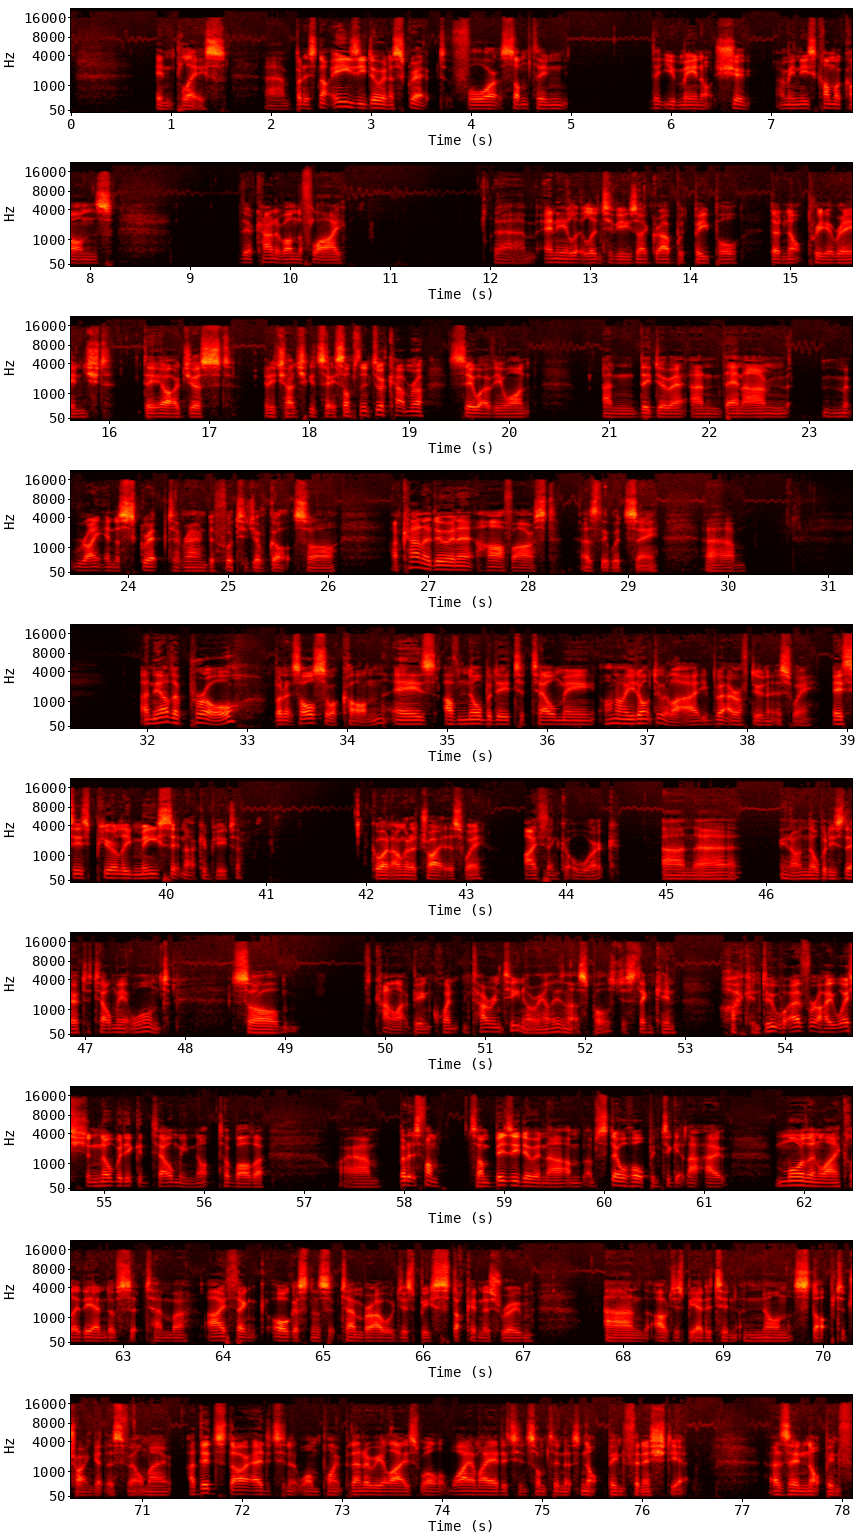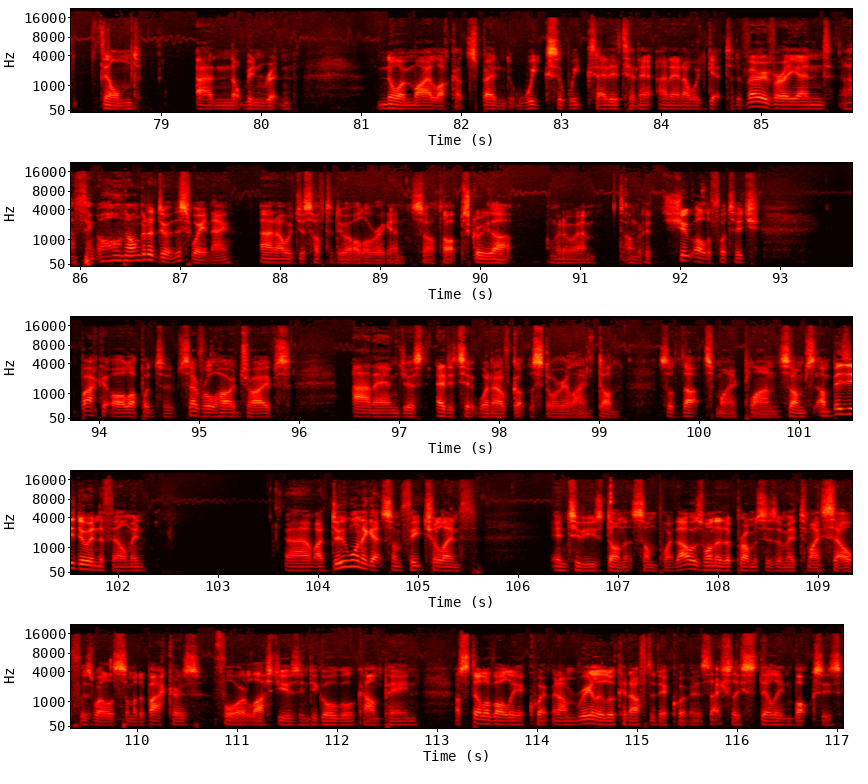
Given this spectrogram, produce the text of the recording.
in place. Um, but it's not easy doing a script for something that you may not shoot. I mean, these Comic Cons, they're kind of on the fly. Um, any little interviews I grab with people, they're not pre-arranged. They are just any chance you can say something to a camera, say whatever you want, and they do it. And then I'm writing a script around the footage I've got. So I'm kind of doing it half-arsed, as they would say. Um, and the other pro, but it's also a con, is I've nobody to tell me, oh no, you don't do it like that. You're better off doing it this way. This is purely me sitting at a computer going, I'm going to try it this way. I think it'll work. And, uh, you know, nobody's there to tell me it won't. So it's kind of like being Quentin Tarantino, really, isn't it? I suppose. Just thinking, I can do whatever I wish and nobody can tell me not to bother. Um, but it's fun. So I'm busy doing that. I'm, I'm still hoping to get that out more than likely the end of September. I think August and September I will just be stuck in this room and I'll just be editing non-stop to try and get this film out. I did start editing at one point, but then I realised, well, why am I editing something that's not been finished yet? As in, not been f- filmed and not been written. Knowing my luck, I'd spend weeks and weeks editing it, and then I would get to the very, very end, and I'd think, oh no, I'm going to do it this way now, and I would just have to do it all over again. So I thought, screw that. I'm going to um, I'm going to shoot all the footage, back it all up onto several hard drives and then just edit it when I've got the storyline done. So that's my plan. So I'm, I'm busy doing the filming. Um, I do want to get some feature length interviews done at some point. That was one of the promises I made to myself as well as some of the backers for last year's Indiegogo campaign. I still have all the equipment. I'm really looking after the equipment. It's actually still in boxes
